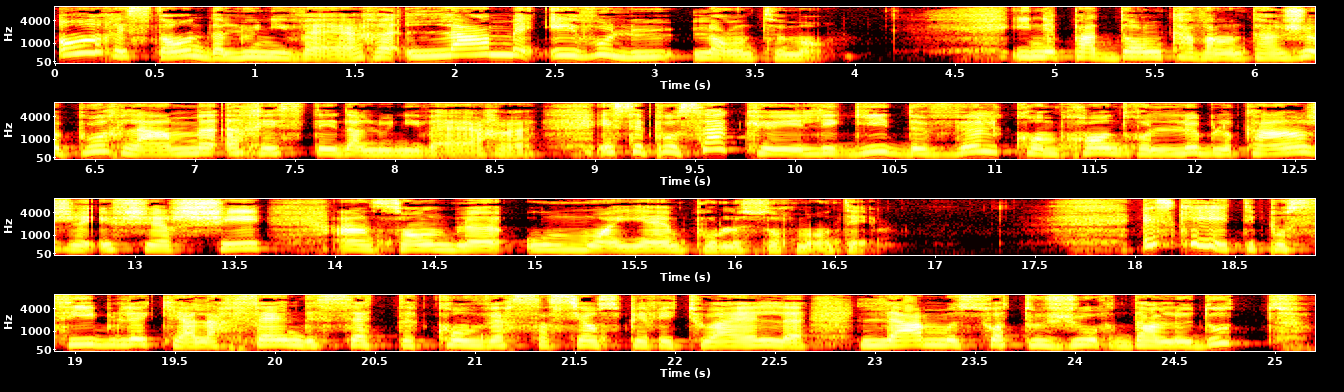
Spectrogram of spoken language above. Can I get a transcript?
En restant dans l'univers, l'âme évolue lentement. Il n'est pas donc avantageux pour l'âme rester dans l'univers. Et c'est pour ça que les guides veulent comprendre le blocage et chercher ensemble un moyen pour le surmonter. Est-ce qu'il était possible qu'à la fin de cette conversation spirituelle, l'âme soit toujours dans le doute?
